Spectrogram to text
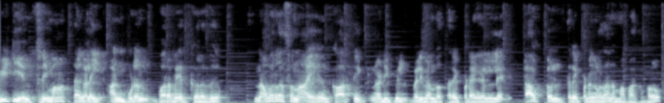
பிடிஎன் சினிமா தங்களை அன்புடன் வரவேற்கிறது. நவரச நாயகன் கார்த்திக் நடிப்பில் வெளிவந்த திரைப்படங்களில் டாப் டுவெல் திரைப்படங்களை தான் நம்ம பார்க்க போகிறோம்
